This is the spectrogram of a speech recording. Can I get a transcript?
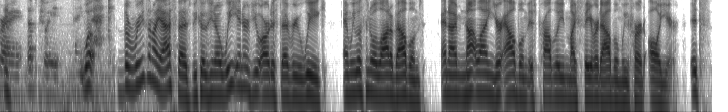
Right. That's sweet. Thanks. Well, the reason I asked that is because you know we interview artists every week and we listen to a lot of albums. And I'm not lying, your album is probably my favorite album we've heard all year. It's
